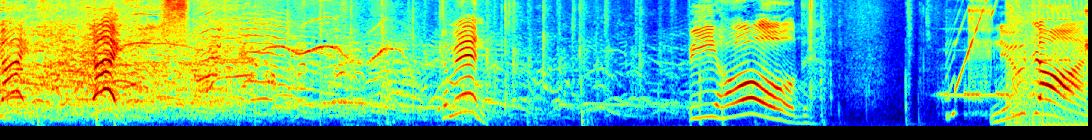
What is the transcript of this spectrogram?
Guys! Guys! Come in! Behold! New Dawn!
